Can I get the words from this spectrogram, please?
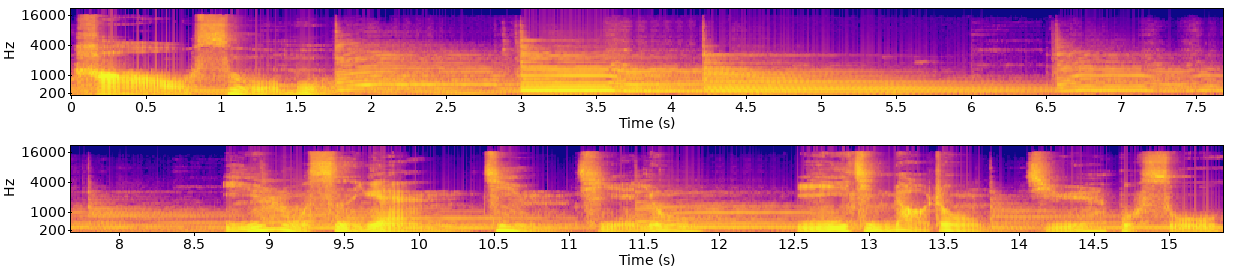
好肃穆。一入寺院静且幽，一进庙中绝不俗。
